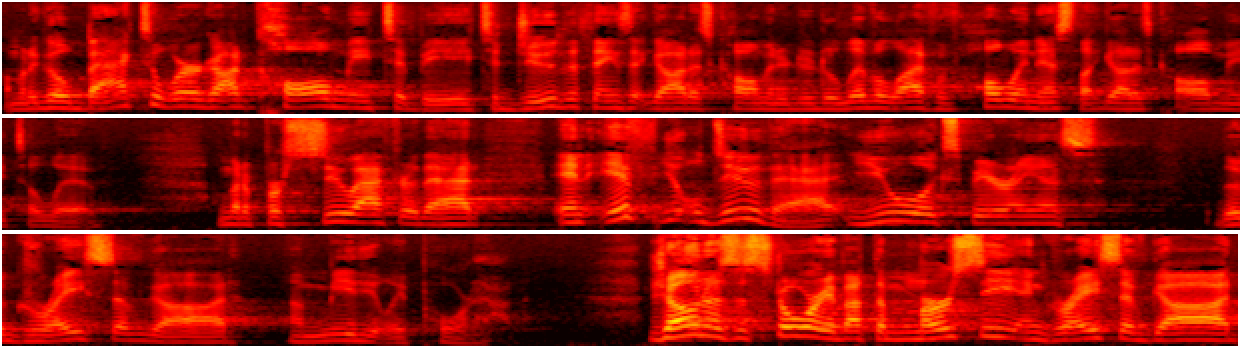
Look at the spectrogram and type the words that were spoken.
I'm going to go back to where God called me to be, to do the things that God has called me to do, to live a life of holiness like God has called me to live. I'm going to pursue after that. And if you'll do that, you will experience the grace of God immediately poured out. Jonah is a story about the mercy and grace of God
